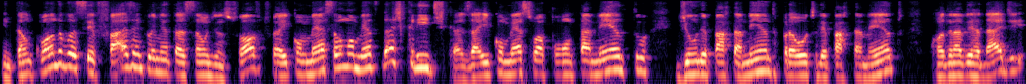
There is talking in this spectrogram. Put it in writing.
Então, quando você faz a implementação de um software, aí começa o momento das críticas, aí começa o apontamento de um departamento para outro departamento, quando na verdade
